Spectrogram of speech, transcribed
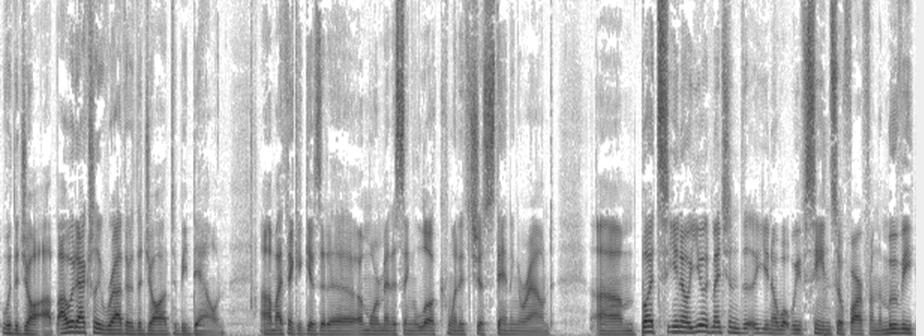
with the jaw up. I would actually rather the jaw to be down. Um, I think it gives it a, a more menacing look when it's just standing around. Um, but you know, you had mentioned uh, you know what we've seen so far from the movie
